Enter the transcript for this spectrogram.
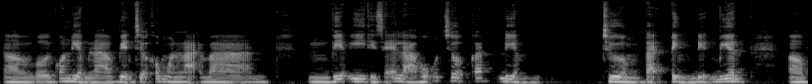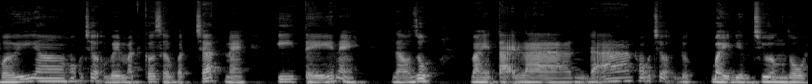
ờ, với quan điểm là viện trợ không hoàn lại và, ừm, thì sẽ là hỗ trợ các điểm trường tại tỉnh Điện Biên, uh, với, uh, hỗ trợ về mặt cơ sở vật chất này, y tế này, giáo dục và hiện tại là đã hỗ trợ được 7 điểm trường rồi.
